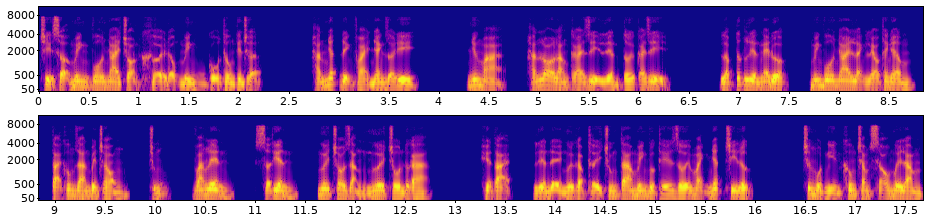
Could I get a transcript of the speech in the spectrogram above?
chỉ sợ minh vô nhai chọn khởi động minh cổ thông tiên trận. Hắn nhất định phải nhanh rời đi nhưng mà hắn lo lắng cái gì liền tới cái gì. Lập tức liền nghe được minh vô nhai lạnh leo thanh âm tại không gian bên trong chúng vang lên sở thiên ngươi cho rằng ngươi trốn được à? hiện tại liền để ngươi gặp thấy chúng ta minh vực thế giới mạnh nhất chi lực. Trước 1065,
